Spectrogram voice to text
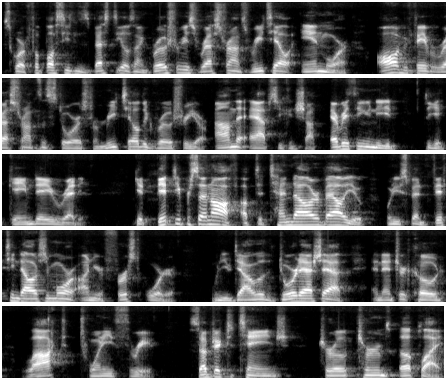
Score football season's best deals on groceries, restaurants, retail, and more. All of your favorite restaurants and stores, from retail to grocery, are on the app so you can shop everything you need to get game day ready. Get 50% off up to $10 value when you spend $15 or more on your first order when you download the DoorDash app and enter code LOCKED23. Subject to change, ter- terms apply.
